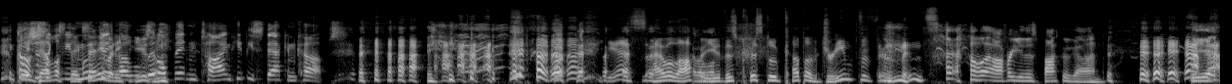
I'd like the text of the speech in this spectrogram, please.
it just devil like if you sticks. moved Anybody it a can use little them. bit in time, he'd be stacking cups. yes, I will offer you this crystal cup of dream fulfillment. I'll offer you this Bakugan. yeah,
